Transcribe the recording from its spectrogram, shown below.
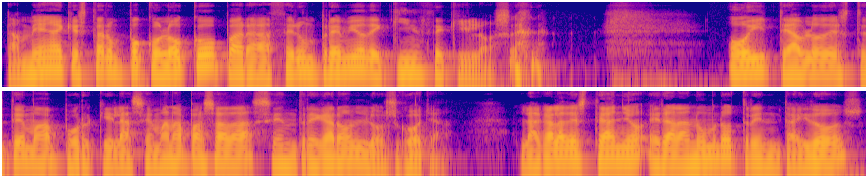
También hay que estar un poco loco para hacer un premio de 15 kilos. Hoy te hablo de este tema porque la semana pasada se entregaron los Goya. La gala de este año era la número 32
